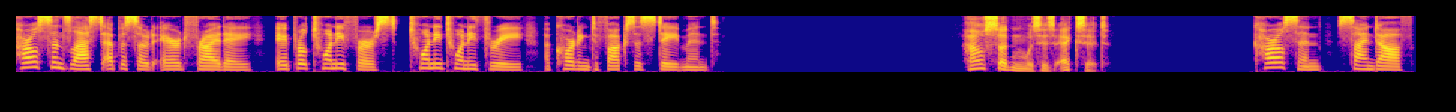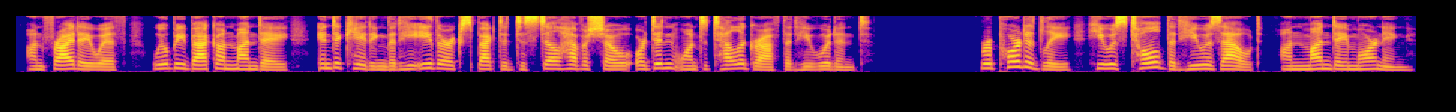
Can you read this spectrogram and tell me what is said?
Carlson's last episode aired Friday, April 21, 2023, according to Fox's statement. How sudden was his exit? Carlson signed off on Friday with, We'll be back on Monday, indicating that he either expected to still have a show or didn't want to telegraph that he wouldn't. Reportedly, he was told that he was out on Monday morning.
